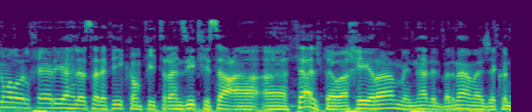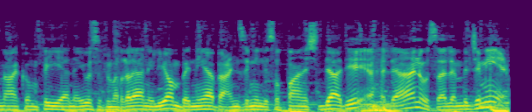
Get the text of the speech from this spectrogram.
مساكم الله بالخير. يا أهلا وسهلا فيكم في ترانزيت في ساعة آه ثالثة وأخيرة من هذا البرنامج. أكون معكم فيه أنا يوسف المرغلاني اليوم بالنيابة عن زميلي سلطان الشدادي. أهلا وسهلا بالجميع.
